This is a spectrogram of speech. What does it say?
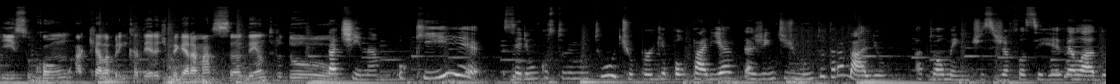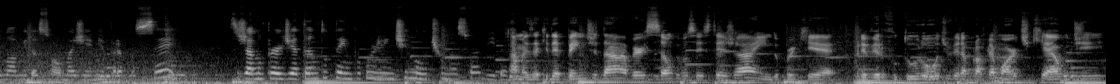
Isso com aquela brincadeira de pegar a maçã dentro do. Da Tina. O que seria um costume muito útil, porque pouparia a gente de muito trabalho atualmente. Se já fosse revelado o nome da sua alma gêmea para você, você já não perdia tanto tempo com gente inútil na sua vida. Ah, mas é que depende da versão que você esteja indo, porque é prever o futuro ou de ver a própria morte, que é o de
